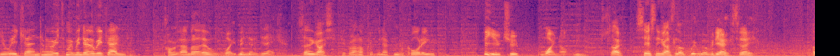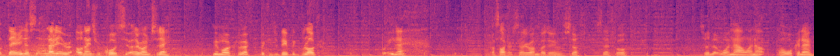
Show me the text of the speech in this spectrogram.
your weekend, tell me what you've been doing the weekend. Comment down below what you've been doing today. So then guys, people are looking at me now from recording for YouTube, why not? So, seriously guys, a little quick little video today. Updating us, and I didn't, I was meant to record earlier on today. Meanwhile, because a big, big vlog. But you know, got sidetracked earlier on by doing stuff. So therefore, so a little one now, why not? While walking home.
